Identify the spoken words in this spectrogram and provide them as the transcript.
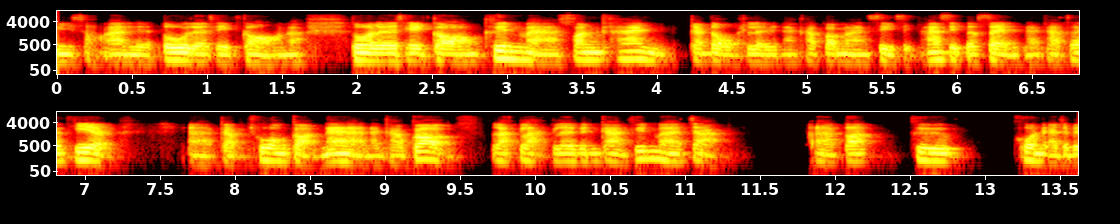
มีสองอันเรือตู้เรือเทกองนะตัวเรือเทกองขึ้นมาค่อนข้างกระโดดเลยนะครับ ประมาณ 40-50%นะครับถ้าเทียบกับช่วงก่อนหน้านะครับ ก็หลักๆเลยเป็นการขึ้นมาจากอ่าตอนคือ คนอาจจะไป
